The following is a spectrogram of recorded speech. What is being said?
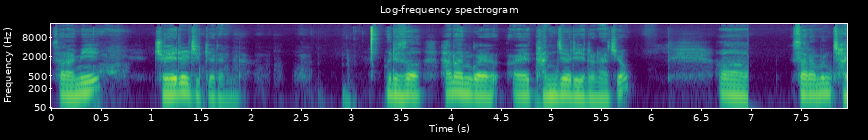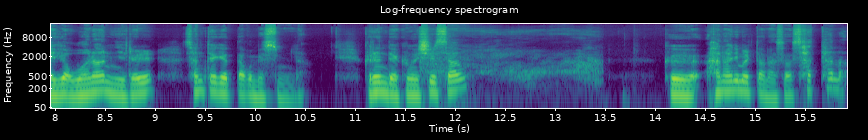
사람이 죄를 짓게 됩니다. 그래서 하나님과의 단절이 일어나죠. 어, 사람은 자기가 원하는 일을 선택했다고 믿습니다. 그런데 그건 실상 그 하나님을 떠나서 사탄을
